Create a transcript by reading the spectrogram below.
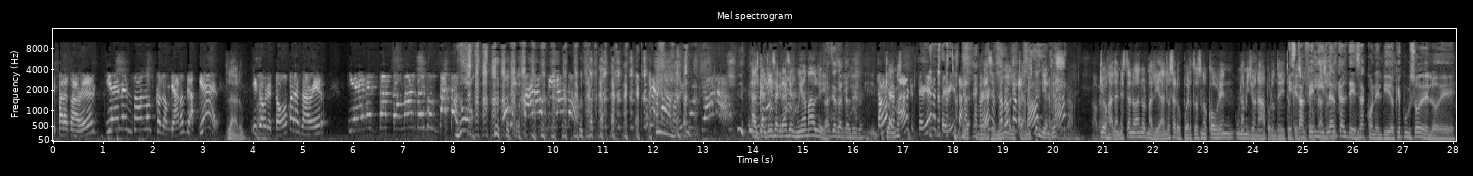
y para saber quiénes son los colombianos de a pie. Claro. Y sobre todo para saber quién está tomando esos datos. ¡No! ¡No mirando! ¡Así funciona! Alcaldesa, gracias, muy amable. Gracias, alcaldesa. Chao, quedamos... hermano, que esté bien, esté bien. Gracias, muy amable. Quedamos pendientes. Que ojalá en esta nueva normalidad en los aeropuertos no cobren una millonada por un dedito Está que Está feliz caso, la ¿no? alcaldesa con el video que puso de lo de,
